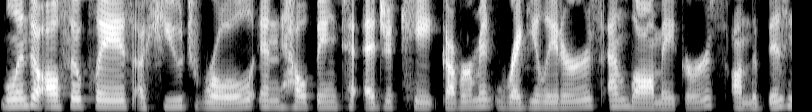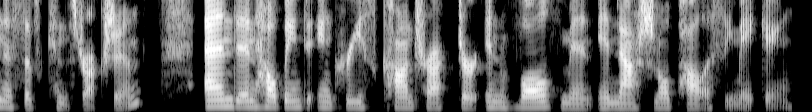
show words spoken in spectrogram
Melinda also plays a huge role in helping to educate government regulators and lawmakers on the business of construction and in helping to increase contractor involvement in national policymaking.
